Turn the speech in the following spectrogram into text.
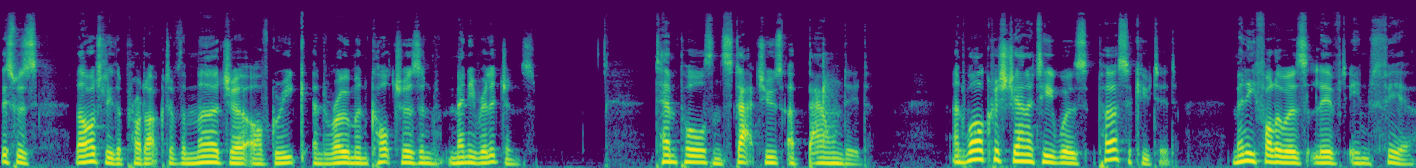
This was largely the product of the merger of Greek and Roman cultures and many religions. Temples and statues abounded and while Christianity was persecuted, many followers lived in fear,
